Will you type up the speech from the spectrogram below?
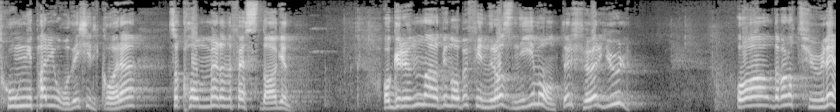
tung periode i kirkeåret, så kommer denne festdagen. Og Grunnen er at vi nå befinner oss ni måneder før jul. Og det var naturlig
